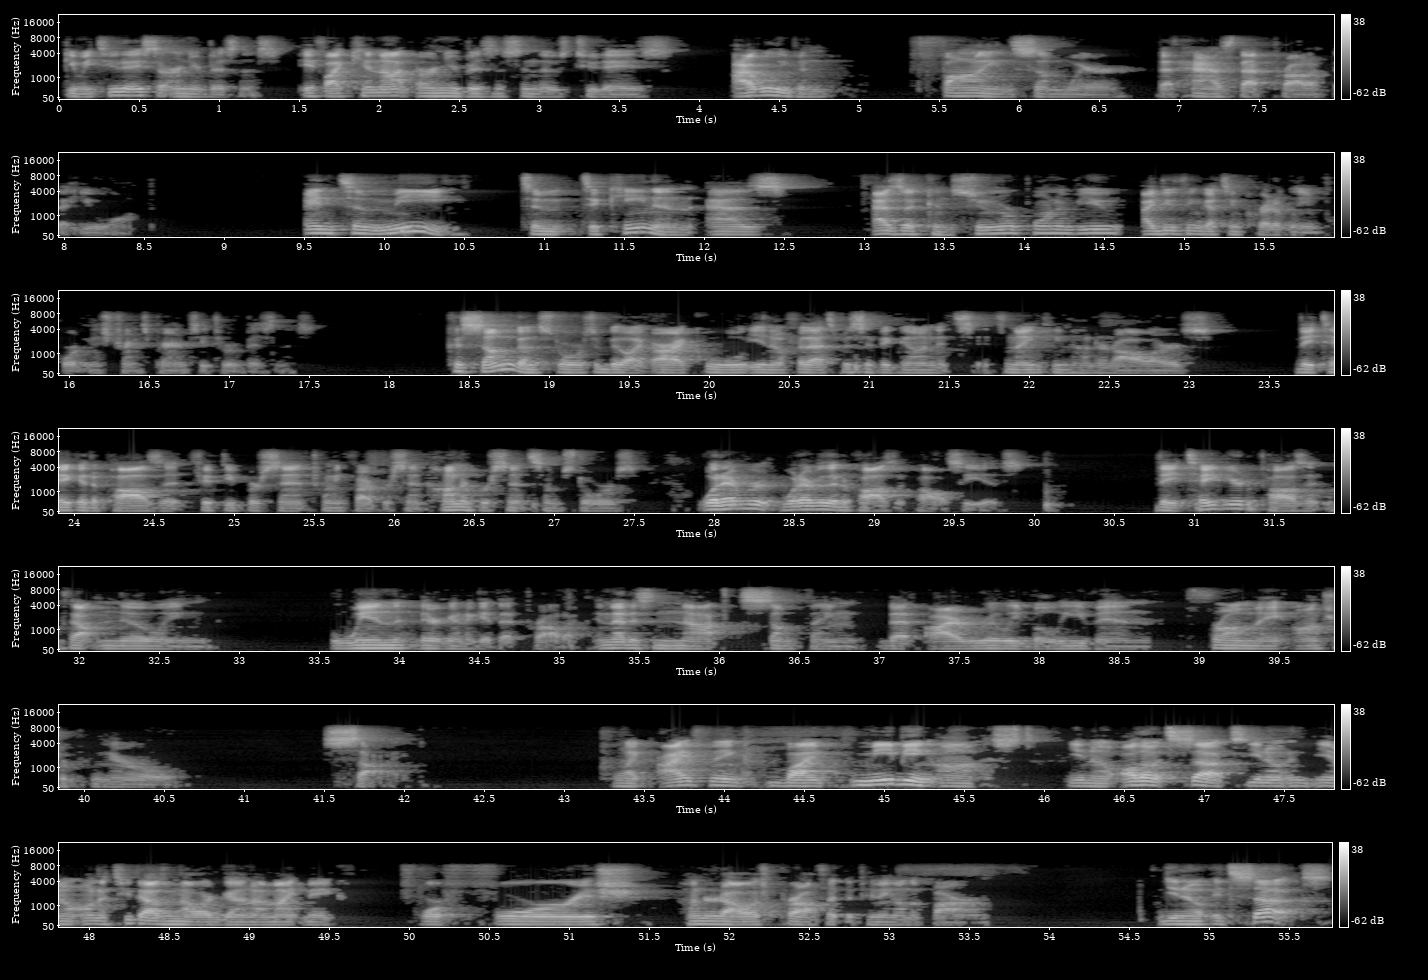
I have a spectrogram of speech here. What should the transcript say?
Give me 2 days to earn your business. If I cannot earn your business in those 2 days, I will even find somewhere that has that product that you want. And to me, to to Keenan as as a consumer point of view, I do think that's incredibly important is transparency through a business. Because some gun stores would be like, all right, cool, you know, for that specific gun, it's it's nineteen hundred dollars. They take a deposit, fifty percent, twenty five percent, hundred percent. Some stores, whatever whatever the deposit policy is, they take your deposit without knowing when they're going to get that product, and that is not something that I really believe in from a entrepreneurial side. Like I think by me being honest, you know, although it sucks, you know, you know, on a two thousand dollar gun, I might make four four ish hundred dollars profit depending on the firearm. You know, it sucks.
